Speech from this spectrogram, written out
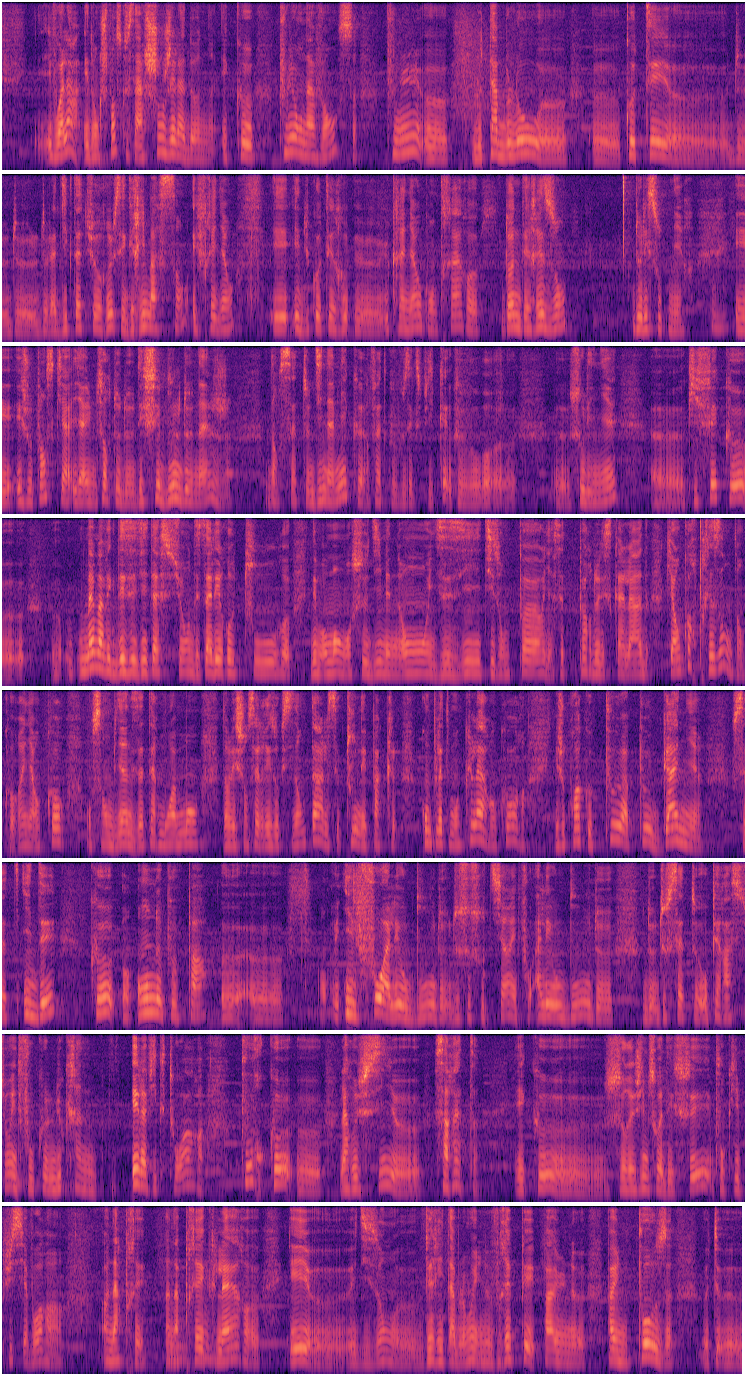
voilà. Et donc je pense que ça a changé la donne. Et que plus on avance, plus le tableau euh, côté euh, de, la dictature russe est grimaçant, effrayant, et, du côté euh, ukrainien, au contraire, donne des raisons de les soutenir. Et, je pense qu'il y, a une sorte d'effet boule de neige dans cette dynamique en fait, que vous expliquez, que vous soulignez, qui fait que euh, même avec des hésitations, des allers-retours, euh, des moments où on se dit mais non, ils hésitent, ils ont peur, il y a cette peur de l'escalade qui est encore présente encore. Hein. il y a encore, on sent bien des atermoiements dans les chancelleries occidentales. tout n'est pas complètement clair encore. Et je crois que peu à peu gagne cette idée qu'on ne peut pas, euh, il faut aller au bout de, ce soutien, il faut aller au bout de cette opération, il faut que l'Ukraine et la victoire pour que euh, la Russie euh, s'arrête et que euh, ce régime soit défait pour qu'il puisse y avoir un, après, un mmh. après mmh. clair et, disons véritablement une vraie paix, pas une, pas une pause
